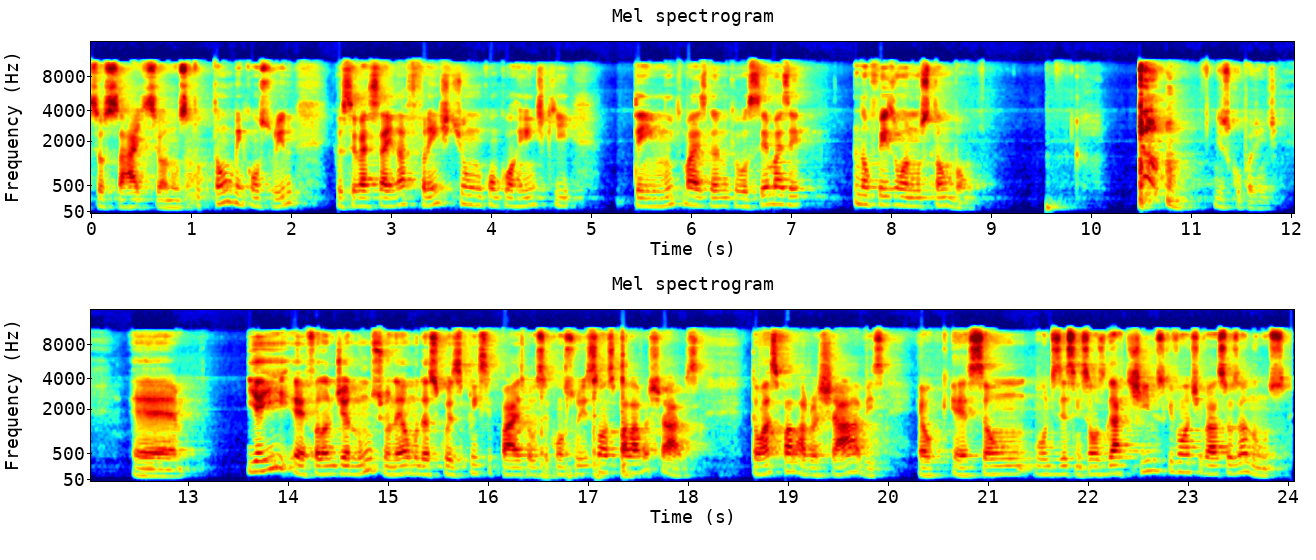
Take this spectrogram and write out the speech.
seu site, seu anúncio é tão bem construído você vai sair na frente de um concorrente que tem muito mais grana que você, mas ele não fez um anúncio tão bom. Desculpa, gente. É, E aí, é, falando de anúncio, né, uma das coisas principais para você construir são as palavras-chave. Então, as palavras-chave é, é, são, vamos dizer assim, são os gatilhos que vão ativar seus anúncios.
